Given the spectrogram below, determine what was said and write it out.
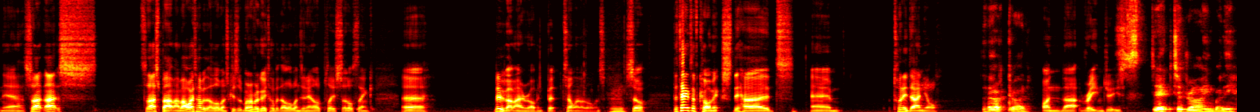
yeah, so that, that's so that's Batman. But I want to talk about the other ones because we're never going to talk about the other ones in any other place. I don't think. Uh, maybe Batman and Robin, but certainly not the other ones. Mm. So, Detective Comics, they had um, Tony Daniel oh God. on that writing duties. Stick to drawing, buddy.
